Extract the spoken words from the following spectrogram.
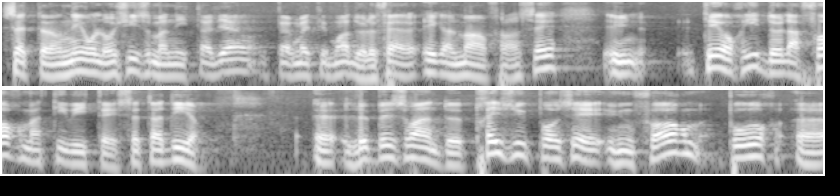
C'est un néologisme en italien, permettez-moi de le faire également en français, une théorie de la formativité, c'est-à-dire euh, le besoin de présupposer une forme pour euh,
